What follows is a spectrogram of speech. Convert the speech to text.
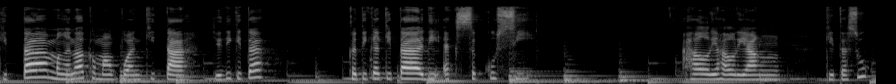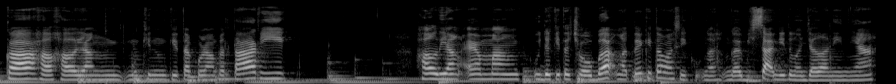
Kita mengenal kemampuan kita. Jadi kita ketika kita dieksekusi hal-hal yang kita suka, hal-hal yang mungkin kita kurang tertarik, hal yang emang udah kita coba nggak tahu ya kita masih nggak bisa gitu ngejalaninnya.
